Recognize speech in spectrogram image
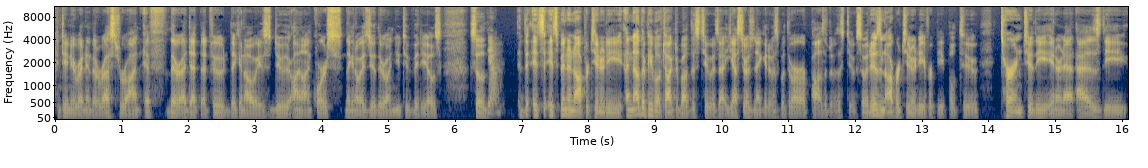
continue running their restaurant, if they're adept at food, they can always do their online course. They can always do their own YouTube videos. So yeah. It's it's been an opportunity, and other people have talked about this too. Is that yes, there's negatives, but there are positives too. So it is an opportunity for people to turn to the internet as the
